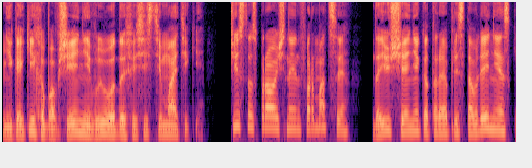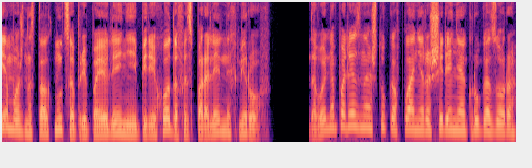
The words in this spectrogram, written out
Никаких обобщений, выводов и систематики. Чисто справочная информация, дающая некоторое представление, с кем можно столкнуться при появлении переходов из параллельных миров. Довольно полезная штука в плане расширения кругозора.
